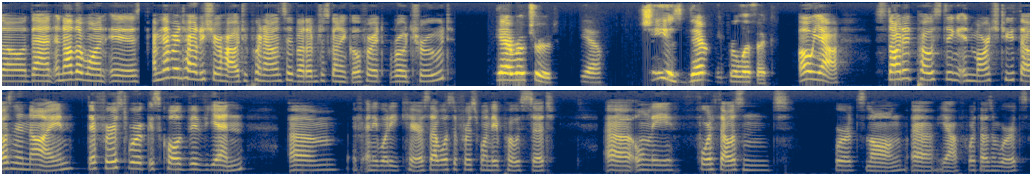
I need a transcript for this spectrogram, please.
so then another one is I'm never entirely sure how to pronounce it, but I'm just gonna go for it. Rotrude. Yeah, Rotrude. Yeah. She is very prolific. Oh yeah. Started posting in March 2009. Their first work is called Vivienne. Um, if anybody cares, that was the first one they posted. Uh, only 4,000 words long. Uh, yeah, 4,000 words.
